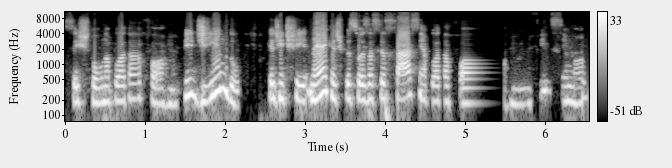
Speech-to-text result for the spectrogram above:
sextou na plataforma, pedindo que a gente, né, que as pessoas acessassem a plataforma no fim de semana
